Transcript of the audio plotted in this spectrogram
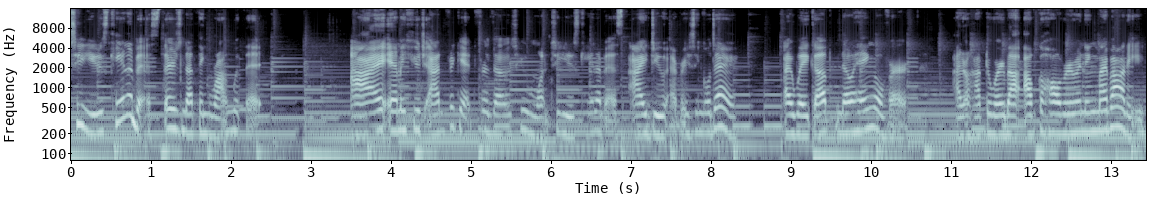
to use cannabis. There's nothing wrong with it. I am a huge advocate for those who want to use cannabis. I do every single day. I wake up, no hangover. I don't have to worry about alcohol ruining my body.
